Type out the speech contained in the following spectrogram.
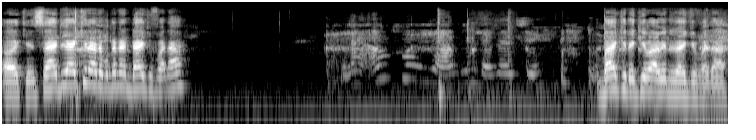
Okay sadiya kina da maganar da ake faɗa Na an fara abin da zan ce. Baki da ke ba abin da zaki faɗa.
